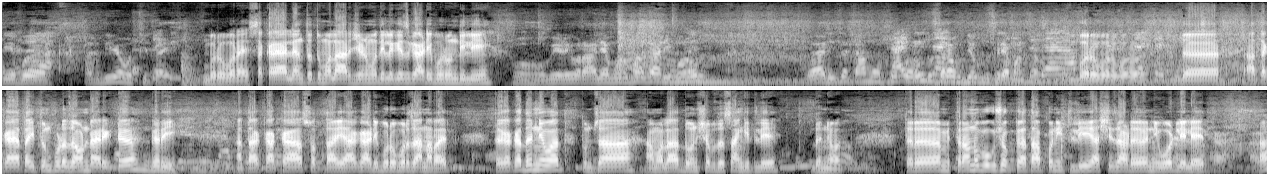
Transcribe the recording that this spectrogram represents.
लेबर अगदी व्यवस्थित आहे. बरोबर आहे. सकाळी आल्यानंतर तुम्हाला अर्जंटमध्ये लगेच गाडी भरून दिली. हो हो. वेळेवर आल्याबरोबर गाडी भरून गाडीचं काम ओके करून दुसरा उद्योग दुसऱ्या माणसाला बरोबर बरोबर. तर आता काय आता इथून पुढे जाऊन डायरेक्ट घरी. आता काका स्वतः या गाडीबरोबर जाणार आहेत. तर काका धन्यवाद. तुमचा आम्हाला दोन शब्द सांगितले. धन्यवाद. तर मित्रांनो बघू शकतो आता आपण इथली अशी झाडं निवडलेली आहेत. हा?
